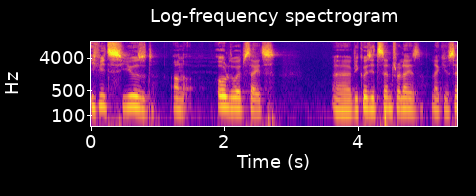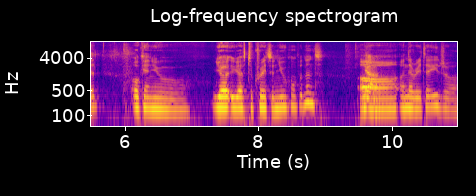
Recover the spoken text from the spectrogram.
if it's used on old websites uh, because it's centralized, like you said, how can you you you have to create a new component? or Yeah. an heritage or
